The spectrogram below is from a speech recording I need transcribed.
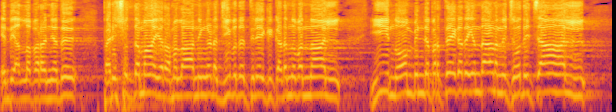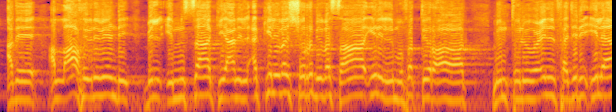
എന്ത് അല്ല പറഞ്ഞത് പരിശുദ്ധമായ റമദാൻ നിങ്ങളുടെ ജീവിതത്തിലേക്ക് കടന്നു വന്നാൽ ഈ നോമ്പിന്റെ പ്രത്യേകത എന്താണെന്ന് ചോദിച്ചാൽ അതെ അള്ളാഹുവിന് വേണ്ടി ബിൽ വസാഇരിൽ മുഫത്തിറാത്ത് മിൻ തുലൂഇൽ ഇലാ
